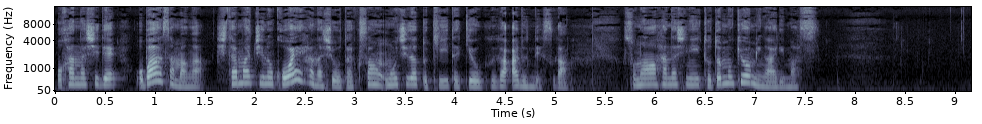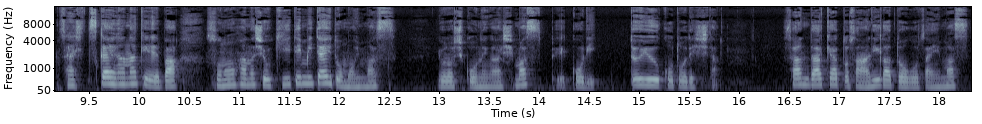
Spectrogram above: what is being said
お話でおばあ様が下町の怖い話をたくさんお持ちだと聞いた記憶があるんですが、そのお話にとても興味があります。差し支えがなければ、そのお話を聞いてみたいと思います。よろしくお願いします。ペコリ。ということでした。サンダーキャットさんありがとうございます。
